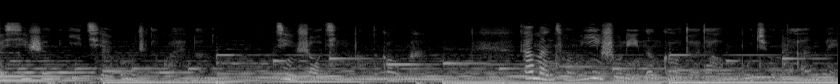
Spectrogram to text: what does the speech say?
可牺牲一切物质的快乐，尽受亲朋的垢骂。他们从艺术里能够得到无穷的安慰，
